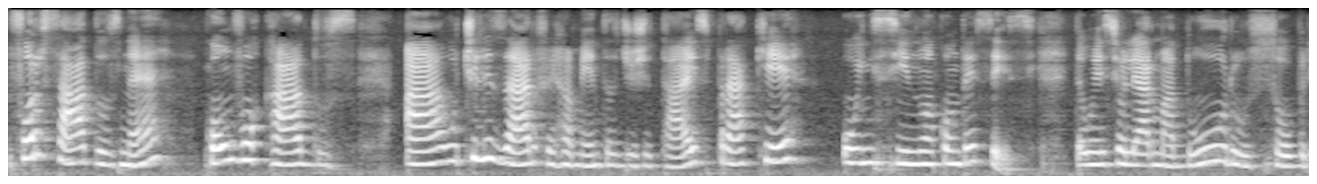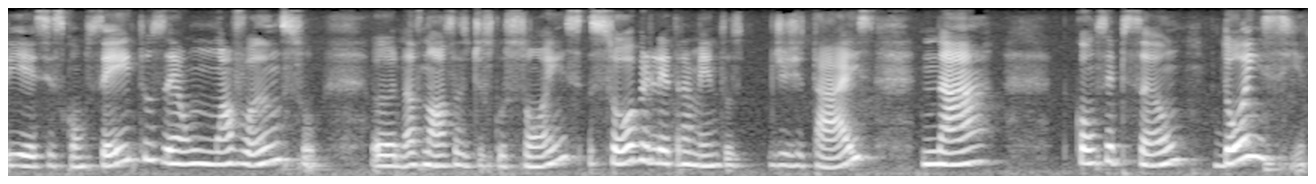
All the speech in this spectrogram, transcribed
forçados, né, convocados a utilizar ferramentas digitais para que o ensino acontecesse. Então, esse olhar maduro sobre esses conceitos é um avanço uh, nas nossas discussões sobre letramentos digitais na concepção do ensino.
